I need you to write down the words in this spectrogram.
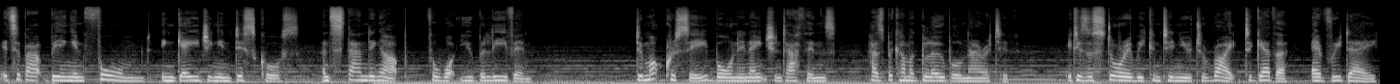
it's about being informed, engaging in discourse, and standing up for what you believe in. Democracy, born in ancient Athens, has become a global narrative. It is a story we continue to write together every day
